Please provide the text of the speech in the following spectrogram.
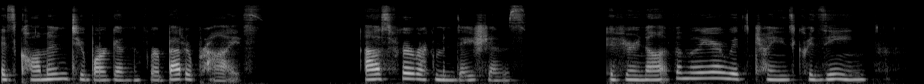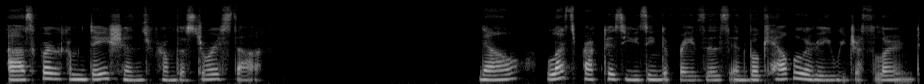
it's common to bargain for better price. As for recommendations, if you're not familiar with Chinese cuisine, ask for recommendations from the store staff. Now, let's practice using the phrases and vocabulary we just learned.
